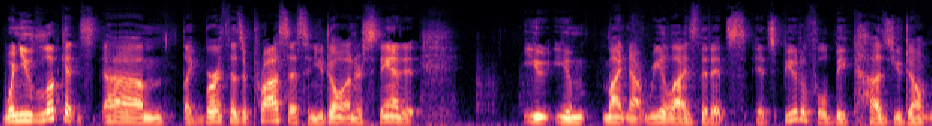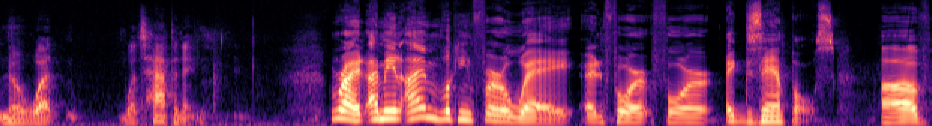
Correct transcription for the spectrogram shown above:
when you look at um, like birth as a process and you don't understand it, you you might not realize that it's it's beautiful because you don't know what what's happening. Right. I mean, I'm looking for a way and for for examples of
